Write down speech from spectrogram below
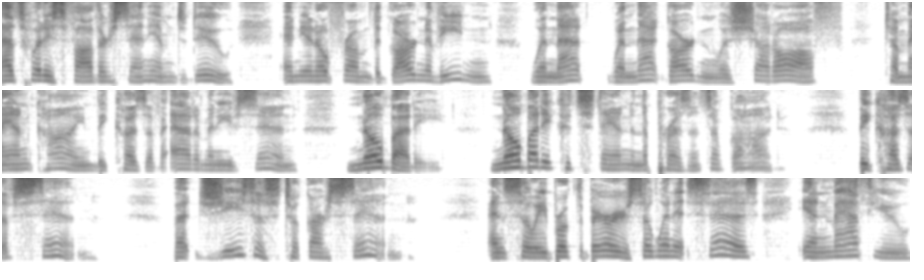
That's what his father sent him to do. And you know, from the Garden of Eden, when that when that garden was shut off to mankind because of Adam and Eve's sin, nobody, nobody could stand in the presence of God because of sin. But Jesus took our sin. And so he broke the barrier. So when it says in Matthew,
